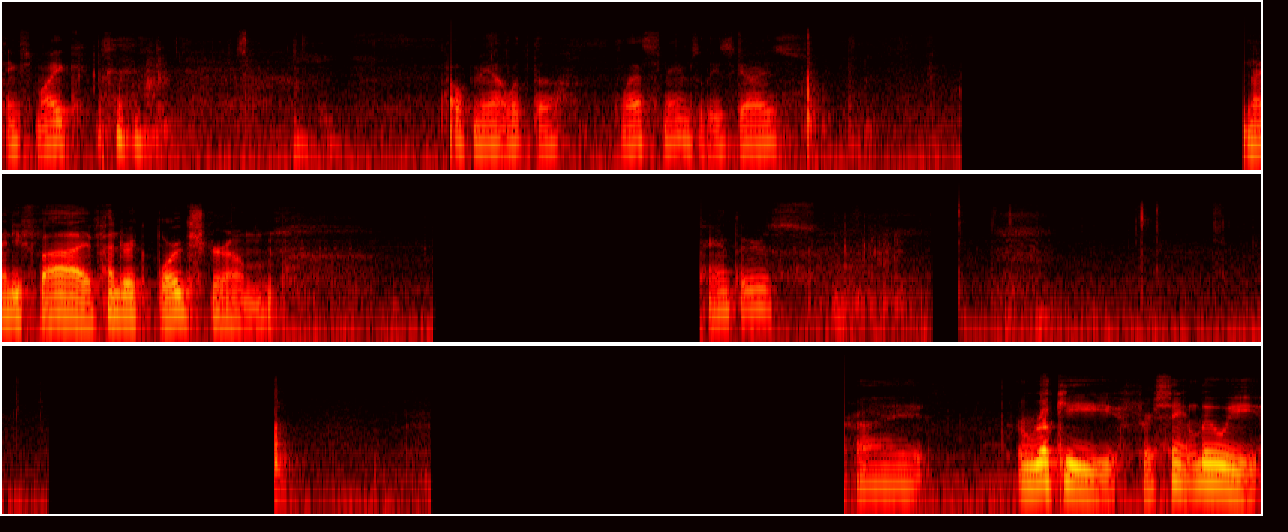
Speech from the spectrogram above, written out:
Thanks, Mike. Help me out with the last names of these guys. 95, Henrik Borgstrom. Panthers. right. Rookie for St. Louis,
